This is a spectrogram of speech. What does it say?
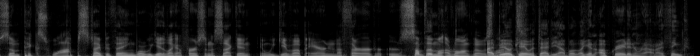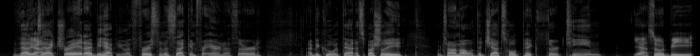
some pick swaps type of thing where we get like a first and a second, and we give up Aaron in a third or, or something along those. I'd be okay with that, yeah, but like an upgrade in a round. I think that Yeah. exact trade I'd be happy with. First and a second for Aaron and a third. I'd be cool with that, especially we're talking about what the Jets hold pick 13, Yeah, so it'd be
